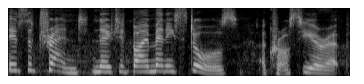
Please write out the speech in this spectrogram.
It's a trend noted by many stores across Europe.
